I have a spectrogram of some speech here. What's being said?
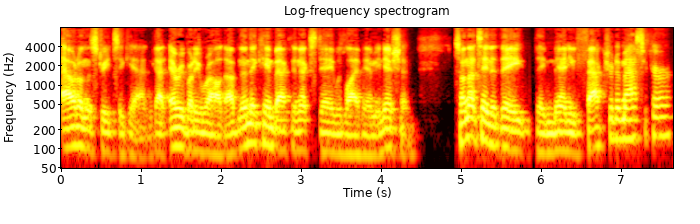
out on the streets again, got everybody riled up. And then they came back the next day with live ammunition. So I'm not saying that they they manufactured a massacre,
